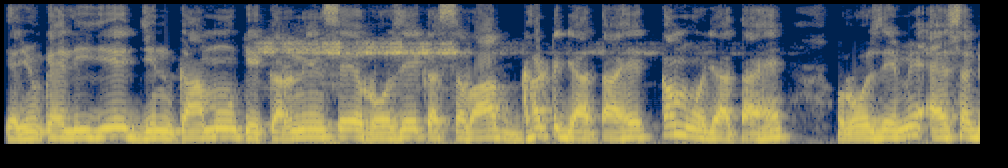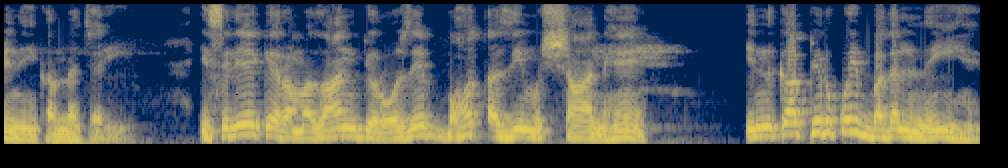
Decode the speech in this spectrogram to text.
یا یوں کہہ لیجیے، جن کاموں کے کرنے سے روزے کا ثواب گھٹ جاتا ہے، کم ہو جاتا ہے، روزے میں ایسا بھی نہیں کرنا چاہیے۔ اس لیے کہ رمضان کے روزے بہت عظیم الشان ہیں۔ ان کا پھر کوئی بدل نہیں ہے۔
